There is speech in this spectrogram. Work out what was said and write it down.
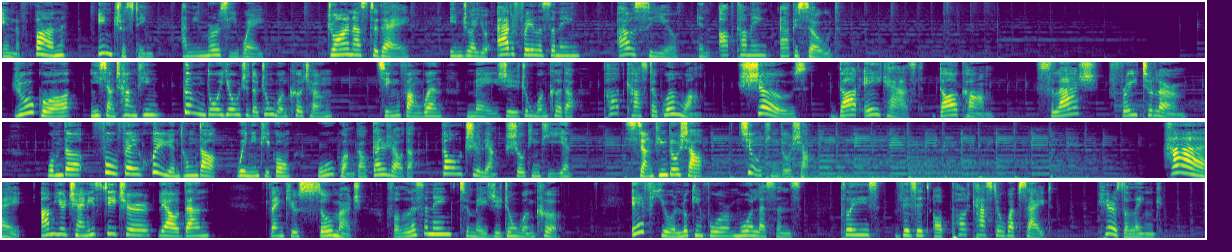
in a fun, interesting, and immersive way. Join us today. Enjoy your ad free listening. I'll see you in upcoming episode. 如果你想畅听更多优质的中文课程，请访问每日中文课的 Podcast 官网 shows dot acast dot com slash free to learn。 我们的付费会员通道为您提供无广告干扰的高质量收听体验，想听多少就听多少。Hi, I'm your Chinese teacher Liao Dan. Thank you so much for listening to 每日中文课. If you're looking for more lessons, please visit our podcaster website. Here's a link:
